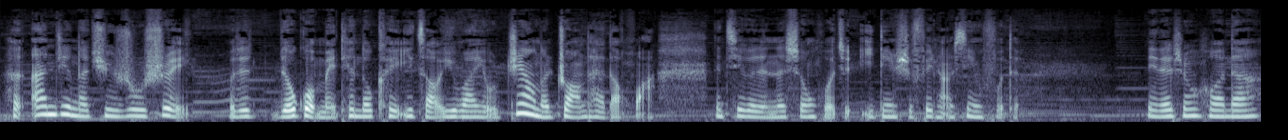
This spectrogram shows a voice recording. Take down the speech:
很安静的去入睡。我觉得，如果每天都可以一早一晚有这样的状态的话，那这个人的生活就一定是非常幸福的。你的生活呢？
